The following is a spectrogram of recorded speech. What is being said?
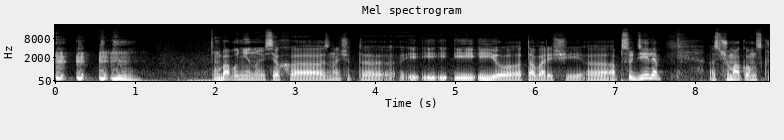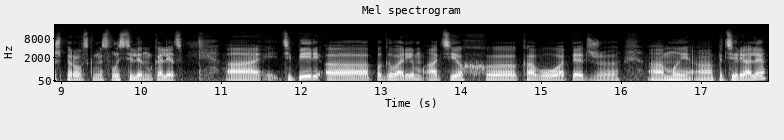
Бабу Нину и всех, а, значит, э, и, и, и ее товарищей э, обсудили с Чумаком, с Кашпировским с «Властелином колец». А, теперь а, поговорим о тех, э, кого, опять же, а, мы потеряли.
